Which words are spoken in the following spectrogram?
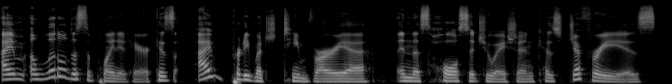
I'm a little disappointed here because I'm pretty much Team Varya in this whole situation because Geoffrey is,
